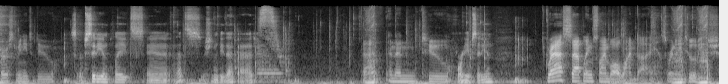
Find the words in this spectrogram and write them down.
first we need to do So obsidian plates, and that's shouldn't be that bad. that, and then to 40 obsidian? grass, sapling, slime ball, lime dye. So we're gonna need two of each.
